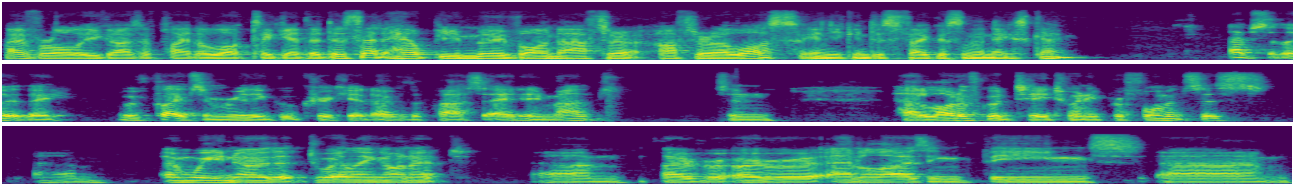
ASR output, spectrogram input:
overall, you guys have played a lot together. Does that help you move on after after a loss, and you can just focus on the next game? Absolutely, we've played some really good cricket over the past eighteen months, and had a lot of good T20 performances. Um, and we know that dwelling on it, um, over over analyzing things, um,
